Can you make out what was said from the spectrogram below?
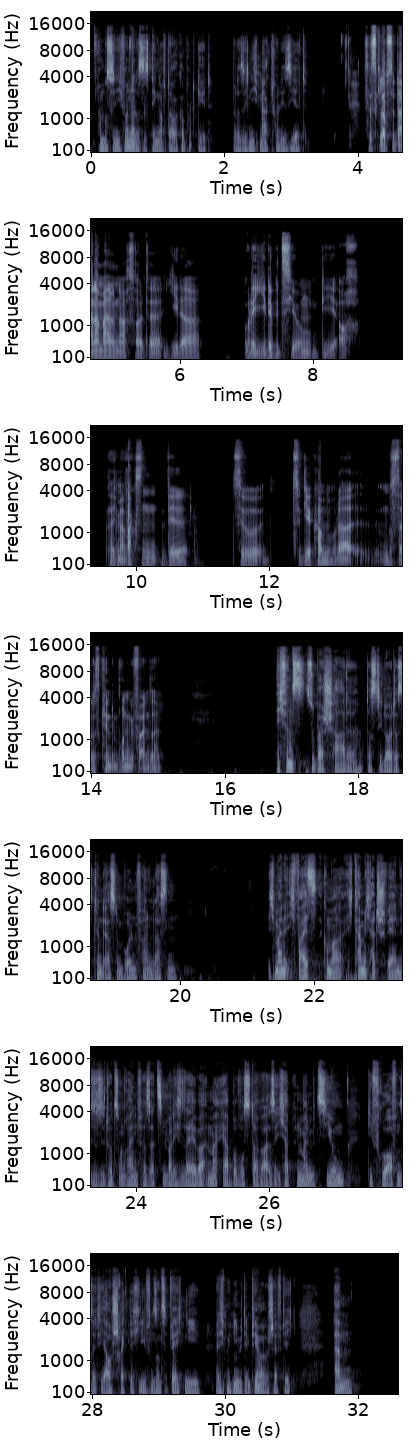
Man muss sich nicht wundern, dass das Ding auf Dauer kaputt geht, weil er sich nicht mehr aktualisiert. Das heißt, glaubst du, deiner Meinung nach sollte jeder oder jede Beziehung, die auch, sag ich mal, wachsen will, zu, zu dir kommen oder muss da das Kind im Brunnen gefallen sein? Ich find's super schade, dass die Leute das Kind erst im Brunnen fallen lassen ich meine, ich weiß, guck mal, ich kann mich halt schwer in diese Situation reinversetzen, weil ich selber immer eher bewusster war. Also ich habe in meinen Beziehungen, die früher offensichtlich auch schrecklich liefen, sonst wäre ich nie, hätte ich mich nie mit dem Thema beschäftigt. Ähm,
